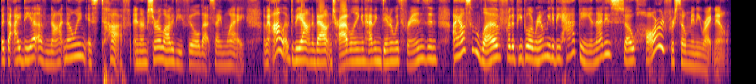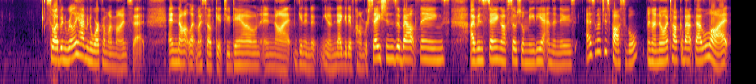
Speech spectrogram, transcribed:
but the idea of not knowing is tough, and I'm sure a lot of you feel that same way. I mean, I love to be out and about and traveling and having dinner with friends, and I also love for the people around me to be happy, and that is so hard for so many right now. So I've been really having to work on my mindset and not let myself get too down and not get into, you know, negative conversations about things. I've been staying off social media and the news as much as possible, and I know I talk about that a lot,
